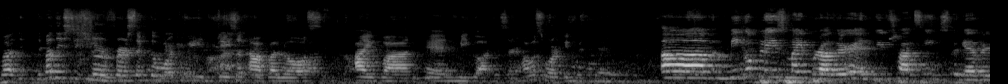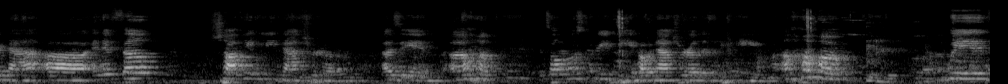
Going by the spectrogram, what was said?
But di ba this is your first time to work with Jason Abalos, Ivan, and Migo Adecer? How was working with them? Um, Migo plays my brother, and we've shot scenes together na, uh, and it felt shockingly natural. As in, uh, it's almost creepy how natural it became. Um, with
